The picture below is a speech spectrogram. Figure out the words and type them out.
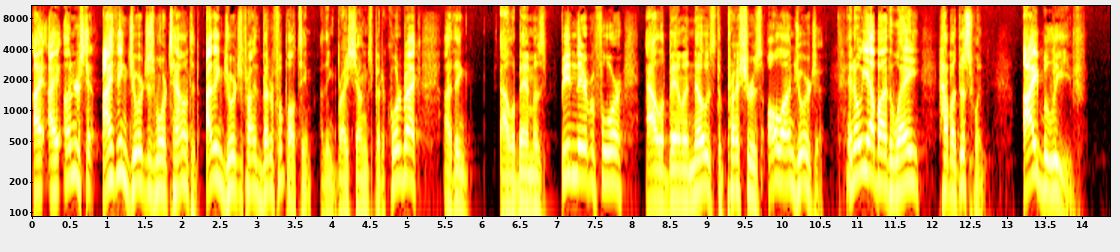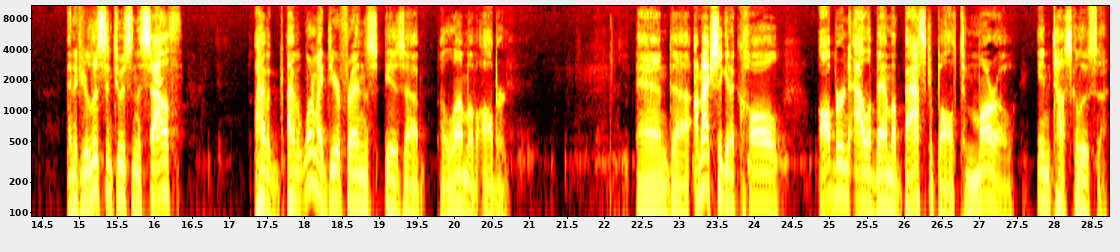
I, I understand. I think Georgia's more talented. I think Georgia's probably the better football team. I think Bryce Young's better quarterback. I think Alabama's been there before. Alabama knows the pressure is all on Georgia. And oh, yeah, by the way, how about this one? I believe, and if you're listening to us in the South, I have a, I have a, one of my dear friends is a alum of Auburn, and uh, I'm actually going to call Auburn, Alabama basketball tomorrow in Tuscaloosa.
